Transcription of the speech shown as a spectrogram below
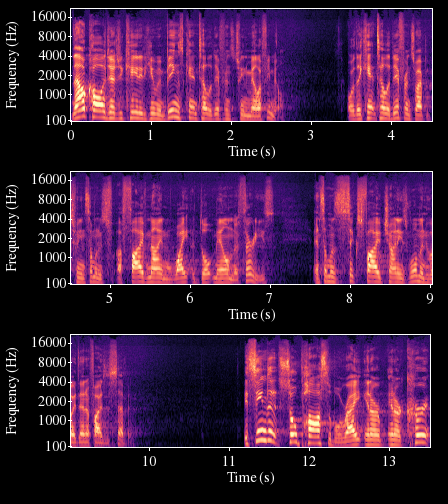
Now, college educated human beings can't tell the difference between male or female. Or they can't tell the difference right between someone who's a 5'9 white adult male in their 30s and someone's a 6'5 Chinese woman who identifies as 7. It seems that it's so possible, right, in our, in our current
